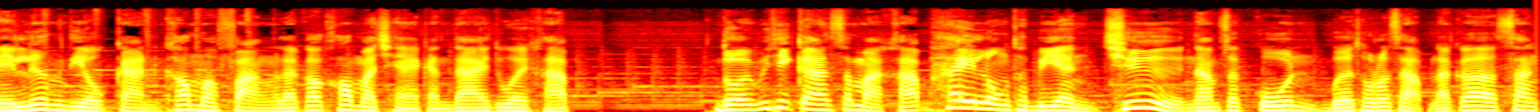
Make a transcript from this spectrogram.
ในเรื่องเดียวกันเข้ามาฟังแล้วก็เข้ามาแชร์กันได้ด้วยครับ โดยวิธีการสมัครครับให้ลงทะเบียนชื่อนามสกุล เบอร์โทรศัพท์ แล้วก็สร้าง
